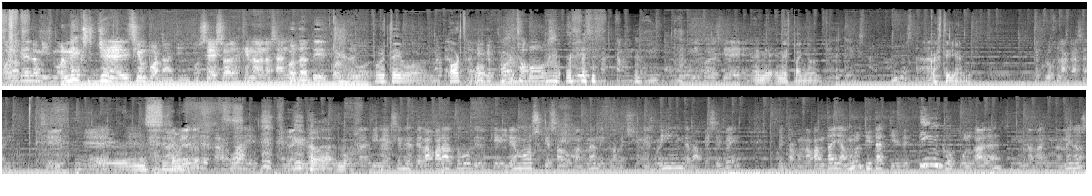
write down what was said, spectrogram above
Por lo que es lo mismo, Next Generation Portátil. Pues eso, es que no nos han... Portátil, portable. portable, portable, portable. Sí, es exactamente lo mismo. Es que... en, en español, ¿Dónde está? castellano. Te cruje la casa, tío. Sí. Eh, Eh, sí. de hardware, empezamos por las dimensiones del aparato, del que diremos que es algo más grande que la versión Slim de la PSP. Cuenta con una pantalla multitáctil de 5 pulgadas, ni una más ni una menos,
